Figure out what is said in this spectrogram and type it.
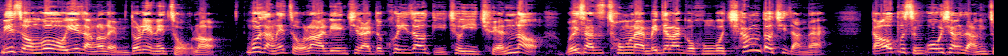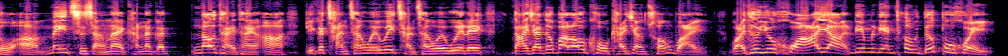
你说我也让了那么多年的座了，我让的座了，连起来都可以绕地球一圈了，为啥子从来没得哪个和我抢到起让呢？倒不是我想让座啊，每次上来看那个老太太啊，别个颤颤巍巍、颤颤巍巍的，大家都把脑壳看向窗外，外头有花呀，你们连头都不回。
